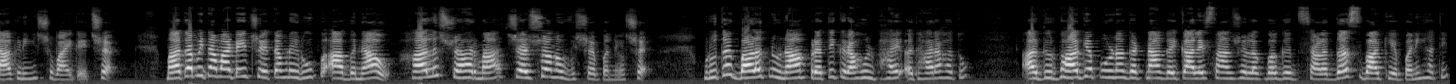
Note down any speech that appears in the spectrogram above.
લાગણી છવાઈ ગઈ છે. માતા પિતા માટે ચેતવણી રૂપ આ બનાવ હાલ શહેરમાં ચર્ચાનો વિષય બન્યો છે. મૃતક બાળકનું નામ પ્રતિક રાહુલભાઈ અધારા હતું. આ દુર્ભાગ્યપૂર્ણ ઘટના ગઈકાલે સાંજે લગભગ સાડા દસ વાગ્યે બની હતી.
